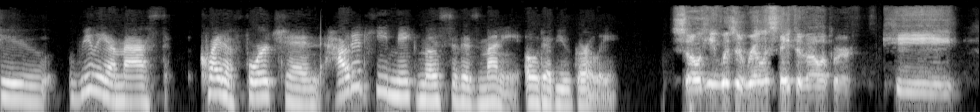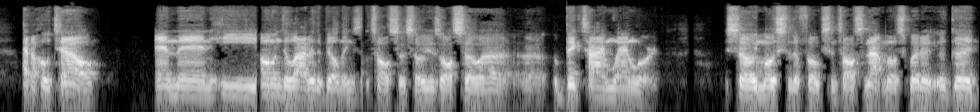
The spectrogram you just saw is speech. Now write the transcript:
to really amass quite a fortune. How did he make most of his money, O.W. Gurley? So he was a real estate developer. He had a hotel and then he owned a lot of the buildings in Tulsa. So he was also a, a big time landlord. So most of the folks in Tulsa, not most, but a, a good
